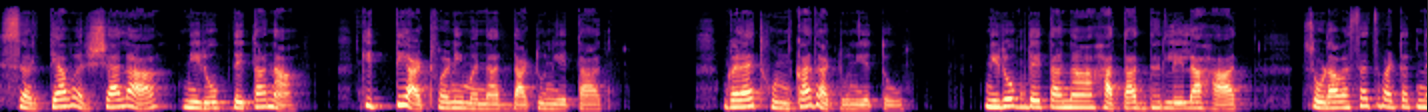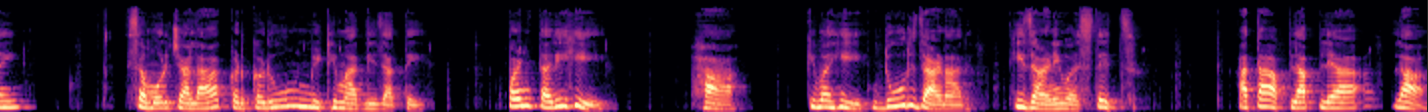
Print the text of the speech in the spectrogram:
सरत्या वर्षाला निरोप देताना किती आठवणी मनात दाटून येतात. गळ्यात हुंका दाटून येतो. निरोप देताना हातात धरलेला हात सोडावासाच वाटत नाही. समोरच्याला कडकडून मिठी मारली जाते. पण तरीही हा किंवा ही दूर जाणार ही जाणीव असतेच. आता आपल्या आपल्याला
